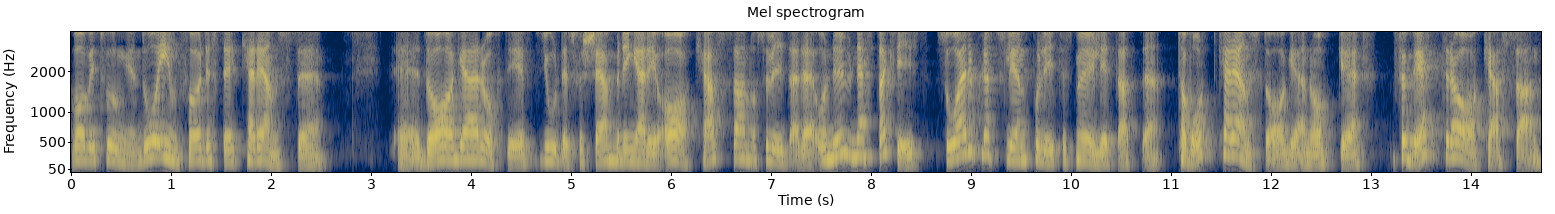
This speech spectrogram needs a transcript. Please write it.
var vi tvungna, då infördes det karensdagar och det gjordes försämringar i a-kassan och så vidare. Och nu nästa kris så är det plötsligen politiskt möjligt att eh, ta bort karensdagen och eh, förbättra a-kassan.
